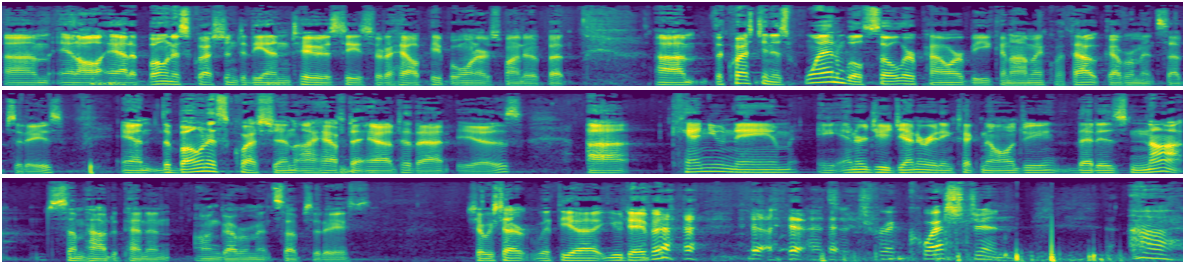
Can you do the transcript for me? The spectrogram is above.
um, and I'll add a bonus question to the end too to see sort of how people want to respond to it, but um, the question is when will solar power be economic without government subsidies? And the bonus question I have to add to that is uh, can you name a energy generating technology that is not somehow dependent on government subsidies? Shall we start with uh, you, David? That's a trick question.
